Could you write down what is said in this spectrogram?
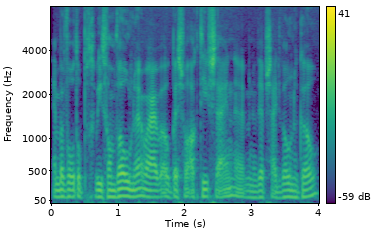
En bijvoorbeeld op het gebied van wonen, waar we ook best wel actief zijn. We hebben een website Wonen Go.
